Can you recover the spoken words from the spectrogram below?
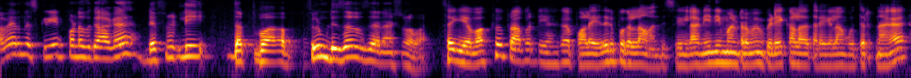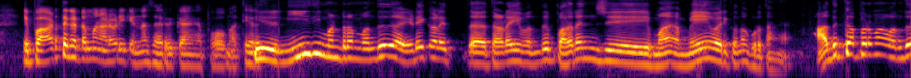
அவேர்னஸ் கிரியேட் பண்ணதுக்காக definitely that film deserves national award so இங்கே வக்ஃபு ப்ராப்பர்ட்டியாக பல எதிர்ப்புகள்லாம் வந்துச்சுங்களா நீதிமன்றமும் இடைக்கால தடைகள்லாம் கொடுத்துருந்தாங்க. இப்போ அடுத்த கட்டமாக நடவடிக்கை என்ன சார் இருக்காங்க இப்போ மத்திய நீதிமன்றம் வந்து இடைக்கால தடை வந்து பதினஞ்சு மே வரைக்கும் தான் கொடுத்தாங்க. அதுக்கப்புறமா வந்து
